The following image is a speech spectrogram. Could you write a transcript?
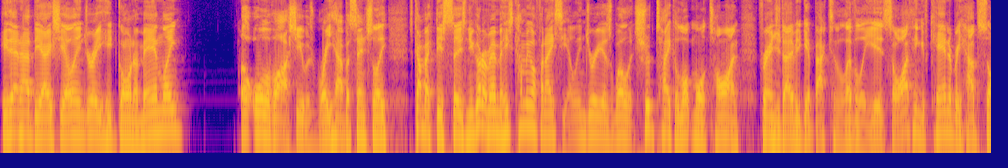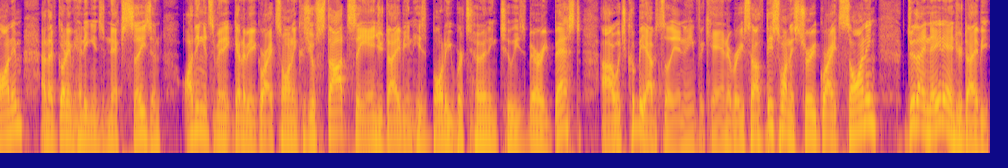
He then had the ACL injury. He'd gone to Manly all of last year was rehab essentially. He's come back this season. You've got to remember he's coming off an ACL injury as well. It should take a lot more time for Andrew Davey to get back to the level he is. So I think if Canterbury have signed him and they've got him heading into next season, I think it's going to be a great signing because you'll start to see Andrew Davey and his body returning to his very best, uh, which could be absolutely anything for Canterbury. So if this one is true, great signing. Do they need Andrew Davey?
